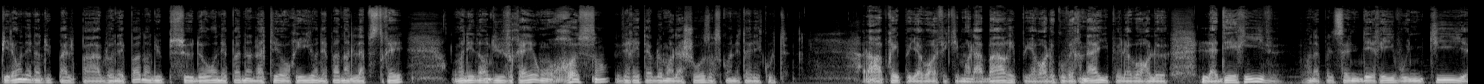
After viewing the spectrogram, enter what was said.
Puis là, on est dans du palpable, on n'est pas dans du pseudo, on n'est pas dans la théorie, on n'est pas dans de l'abstrait, on est dans du vrai, on ressent véritablement la chose lorsqu'on est à l'écoute. Alors après, il peut y avoir effectivement la barre, il peut y avoir le gouvernail, il peut y avoir la dérive. On appelle ça une dérive ou une quille,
